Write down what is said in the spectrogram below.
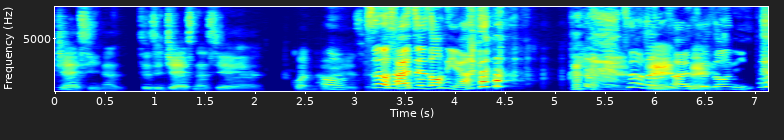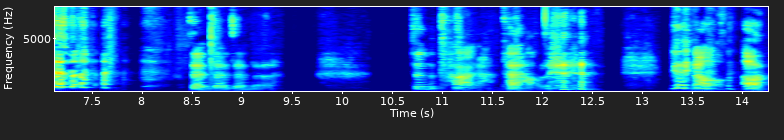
jazz 那，就是 jazz 那些混合也是，所以我才会追踪你啊。所以我当时才追踪你，真的真的真的太太好了。然后啊，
